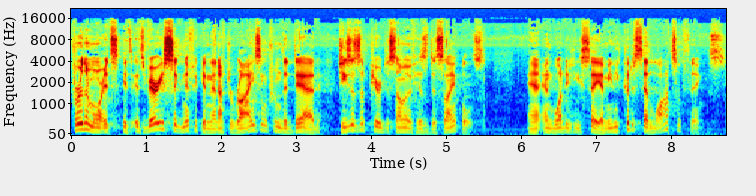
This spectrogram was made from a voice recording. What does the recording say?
Furthermore, it's, it's, it's, very significant that after rising from the dead, Jesus appeared to some of his disciples. And, and what did he say? I mean, he could have said lots of things.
